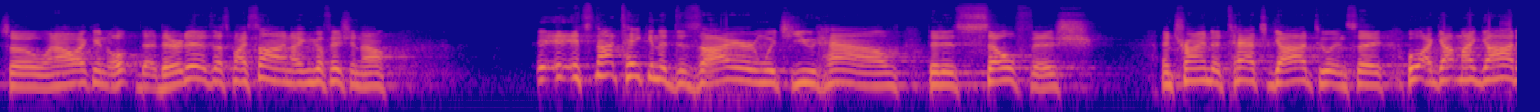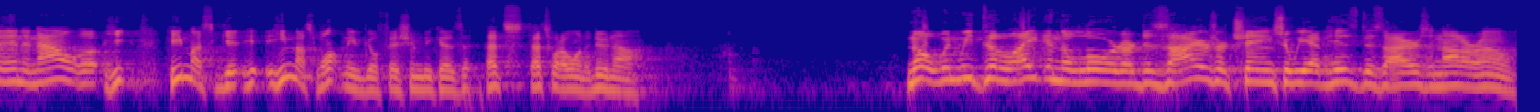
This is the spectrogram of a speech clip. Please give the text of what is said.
So now I can, oh, there it is. That's my sign. I can go fishing now. It's not taking a desire in which you have that is selfish and trying to attach God to it and say, "Oh, I got my God in, and now uh, he, he must get he must want me to go fishing because that's that's what I want to do now." No, when we delight in the Lord, our desires are changed so we have His desires and not our own.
